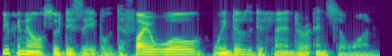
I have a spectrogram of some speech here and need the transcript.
you can also disable the firewall, Windows Defender, and so on.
